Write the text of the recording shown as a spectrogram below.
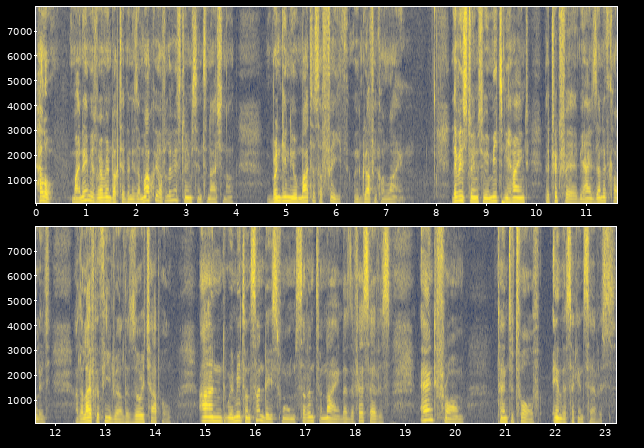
Hello, my name is Reverend Dr. Ebenezer Markwei of Living Streams International, bringing you matters of faith with Graphic Online. Living Streams, we meet behind the trade fair, behind Zenith College, at the Life Cathedral, the Zoe Chapel, and we meet on Sundays from 7 to 9, that's the first service, and from 10 to 12 in the second service.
